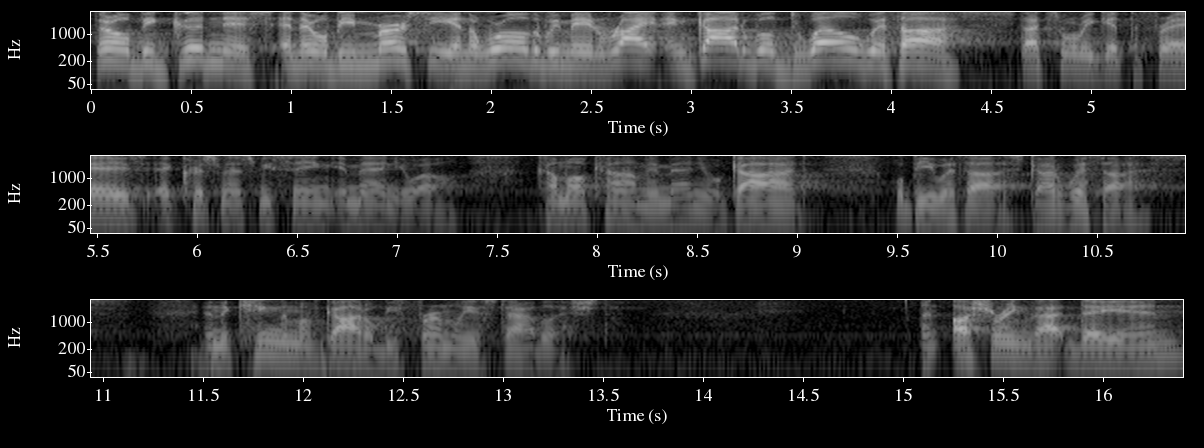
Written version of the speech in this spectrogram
There will be goodness and there will be mercy, and the world will be made right, and God will dwell with us. That's where we get the phrase at Christmas we sing Emmanuel. Come, O come, Emmanuel. God will be with us, God with us. And the kingdom of God will be firmly established. And ushering that day in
